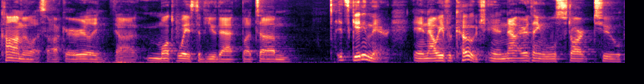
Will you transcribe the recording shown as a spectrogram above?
.com MLS soccer really uh, multiple ways to view that but um, it's getting there and now we have a coach and now everything will start to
